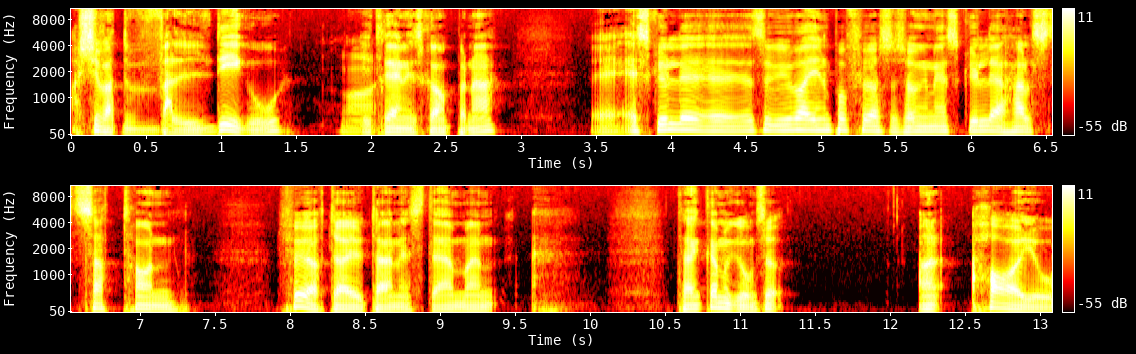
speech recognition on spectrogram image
har ikke vært veldig god Nei. i treningskampene. Eh, Jeg skulle, eh, som vi var inne på før sesongen, jeg skulle helst sett han før Tayo Tennis der, men tenker meg om, så han har jo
